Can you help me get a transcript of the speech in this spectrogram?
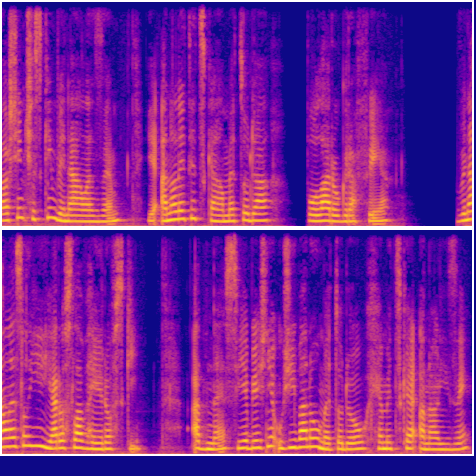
Dalším českým vynálezem je analytická metoda polarografie. Vynalezl ji Jaroslav Hejrovský a dnes je běžně užívanou metodou chemické analýzy,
